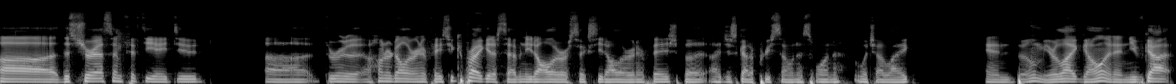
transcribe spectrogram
uh, this Shure SM58, dude, uh, through a hundred dollar interface, you could probably get a seventy dollar or sixty dollar interface, but I just got a PreSonus one, which I like, and boom, you're like going, and you've got.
